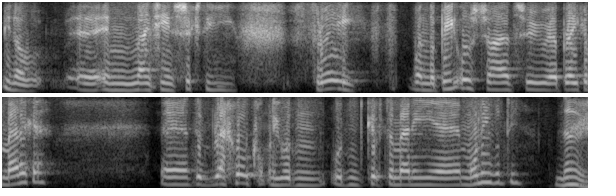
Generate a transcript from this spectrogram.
you know, uh, in 1963 when the Beatles tried to uh, break America uh, the record company wouldn't wouldn't give them any uh, money, would they? No.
